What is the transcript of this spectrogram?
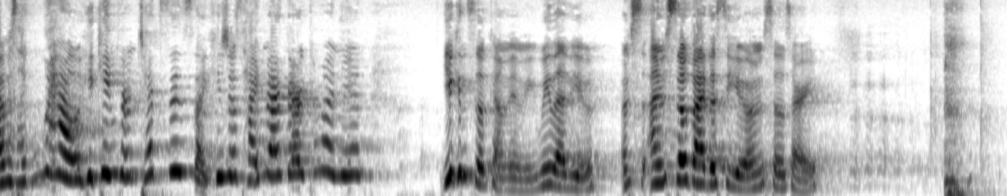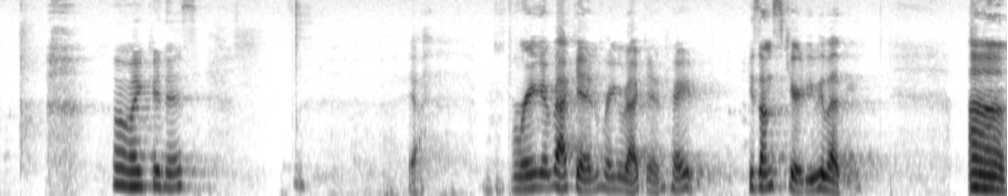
I was like, wow, he came from Texas. Like he's just hiding back there. Come on, man. You can still come, Emmy. We love you. I'm so, I'm so glad to see you. I'm so sorry. oh my goodness. Yeah. Bring it back in, bring it back in, right? He's on security. We love you. Um,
